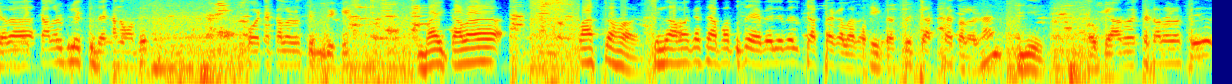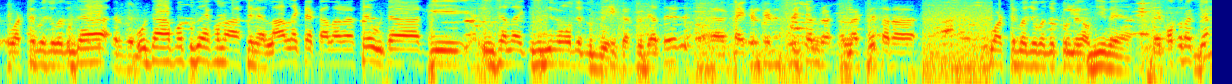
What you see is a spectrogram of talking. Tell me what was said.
যারা আছে কালারগুলো একটু দেখান আমাদের। কয়টা কালার আছে দেখি। ভাই কালার পাঁচটা হয়। কিন্তু আমার কাছে আপাতত অ্যাভেলেবেল চারটা কালার আছে। ঠিক আছে চারটা কালার হ্যাঁ? জি। ওকে আরও একটা কালার আছে হোয়াটসঅ্যাপে যোগাযোগ ওটা করতে পারবেন। ওটা আপাতত এখনও আসে না। লাল একটা কালার আছে ওটা আর কি ইনশাল্লাহ কিছুদিনের মধ্যে ঢুকবে। ঠিক আছে যাদের টাইটান টেন স্পেশাল লাগবে তারা হোয়াটসঅ্যাপে যোগাযোগ করলে হবে। জি ভাইয়া। ভাই, কত রাখবেন?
